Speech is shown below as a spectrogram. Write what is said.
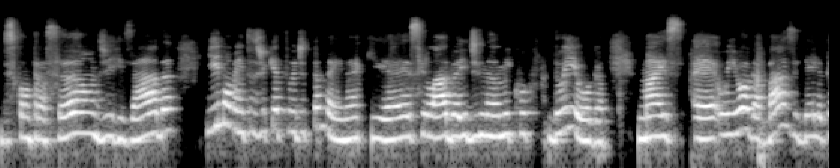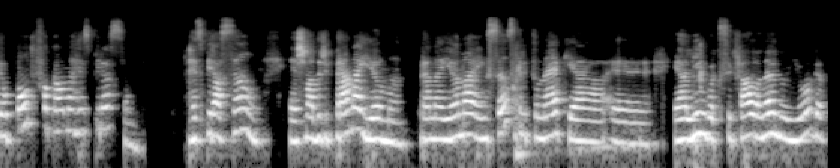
descontração, de risada e momentos de quietude também, né? Que é esse lado aí dinâmico do yoga. Mas é, o yoga, a base dele é ter o ponto focal na respiração. Respiração é chamado de pranayama. Pranayama em sânscrito, né? Que é a, é, é a língua que se fala né, no yoga.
